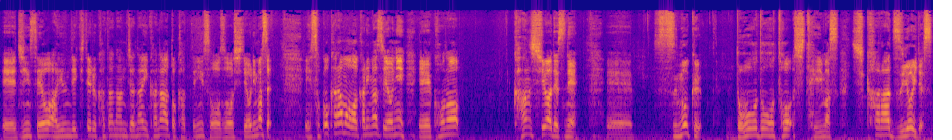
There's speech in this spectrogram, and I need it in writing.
えー、人生を歩んできてる方なんじゃないかなと勝手に想像しております。えー、そこからもわかりますように、えー、この監視はですね、えすごく堂々としています。力強いです。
